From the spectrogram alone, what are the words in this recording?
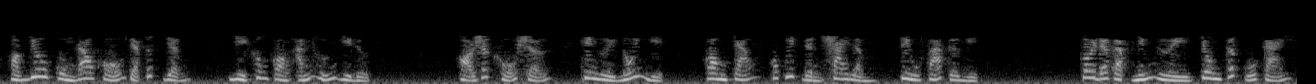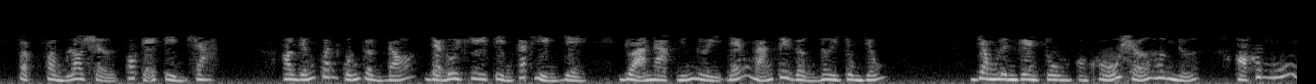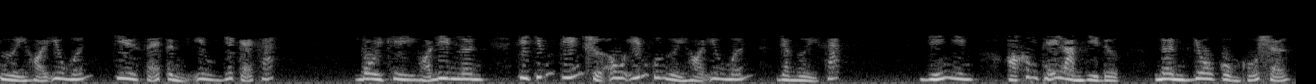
Họ vô cùng đau khổ và tức giận vì không còn ảnh hưởng gì được. Họ rất khổ sở khi người nối nghiệp, con cháu có quyết định sai lầm, tiêu phá cơ nghiệp. Tôi đã gặp những người chôn cất của cải, phật phòng lo sợ có kẻ tìm ra. Họ vẫn quanh quẩn gần đó và đôi khi tìm cách hiện về, dọa nạt những người bén mảng tới gần nơi chôn giấu. Dòng linh ghen tuông còn khổ sở hơn nữa, họ không muốn người họ yêu mến chia sẻ tình yêu với kẻ khác. Đôi khi họ điên lên khi chứng kiến sự âu yếm của người họ yêu mến và người khác. Dĩ nhiên, họ không thể làm gì được, nên vô cùng khổ sở.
